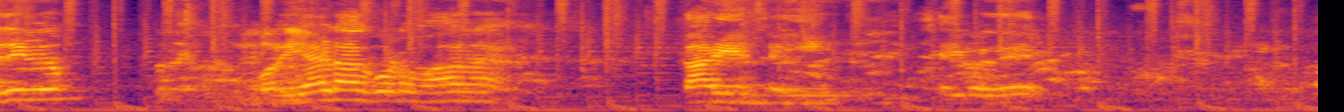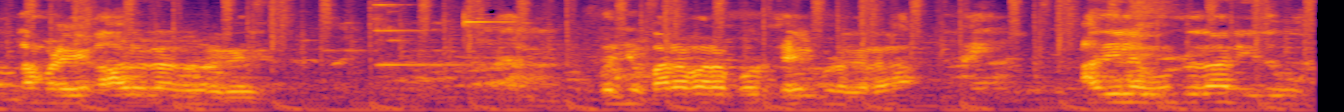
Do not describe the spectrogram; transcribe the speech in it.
எதிலும் ஒரு ஏடாகூடமான காரியத்தை செய்வது நம்முடைய ஆளுநர் அவர்கள் கொஞ்சம் பரபரப்போடு செயல்படுகிறார். அதில் ஒன்றுதான் இதுவும்.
